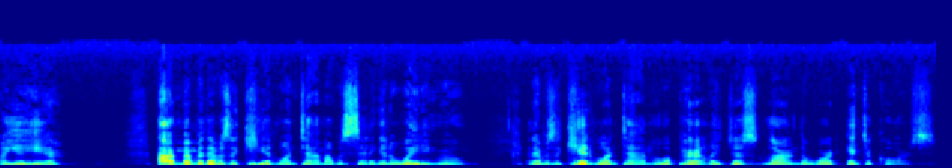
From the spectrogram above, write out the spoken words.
Are you here? I remember there was a kid one time, I was sitting in a waiting room and there was a kid one time who apparently just learned the word intercourse.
